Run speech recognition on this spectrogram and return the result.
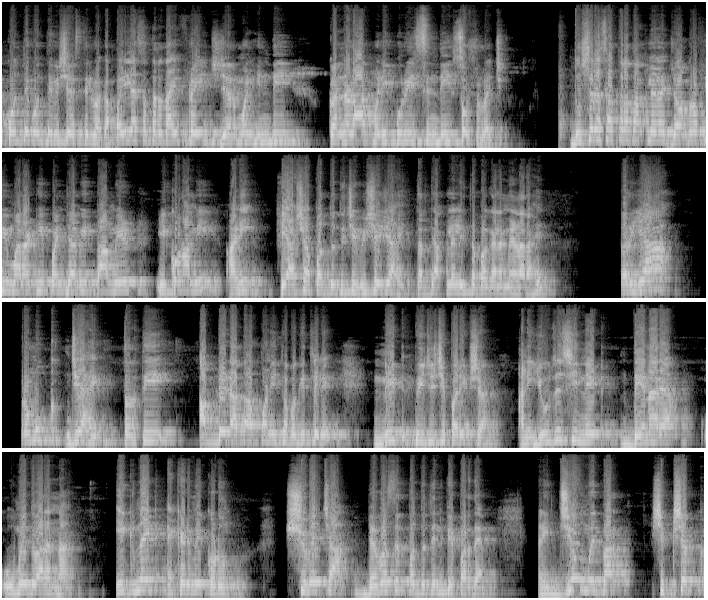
कोणते कोणते विषय असतील बघा. पहिल्या सत्रात आहे French German Hindi Kannada Manipuri Sindhi sociology दुसऱ्या सत्रात आपल्याला जॉग्रफी मराठी पंजाबी तामिळ इकॉनॉमी आणि हे अशा पद्धतीचे विषय जे आहेत तर ते आपल्याला इथं बघायला मिळणार आहे तर या प्रमुख जे आहे तर ती अपडेट आता आपण इथं बघितलेले. नीट पीजीची परीक्षा आणि युजीसी नेट देणाऱ्या उमेदवारांना इग्नाइट अकॅडमी कडून शुभेच्छा व्यवस्थित पद्धतीने पेपर द्या. आणि जे उमेदवार शिक्षक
